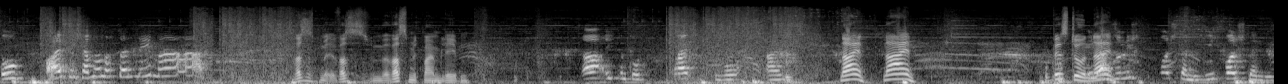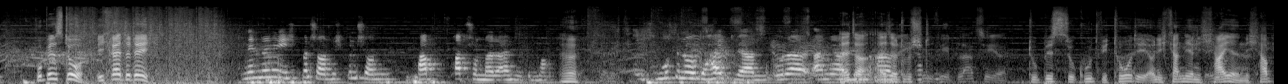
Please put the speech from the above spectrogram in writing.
Oh, Alter, ich habe nur noch dein Leben. Ah, Was ist mit, was ist, was mit meinem Leben? ah ich bin tot. 3, 2, 1. Nein, nein! Wo bist du? Nein! Also nicht vollständig, nicht vollständig. Wo bist du? Ich rette dich! Nee, nee, nee, ich bin schon, ich bin schon. Hab, hab schon mal eine gemacht. Äh, Ich musste nur geheilt werden. Oder eine Alter, Alter, du bist, Du bist so gut wie tot ey, und ich kann dir nicht heilen. Ich habe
